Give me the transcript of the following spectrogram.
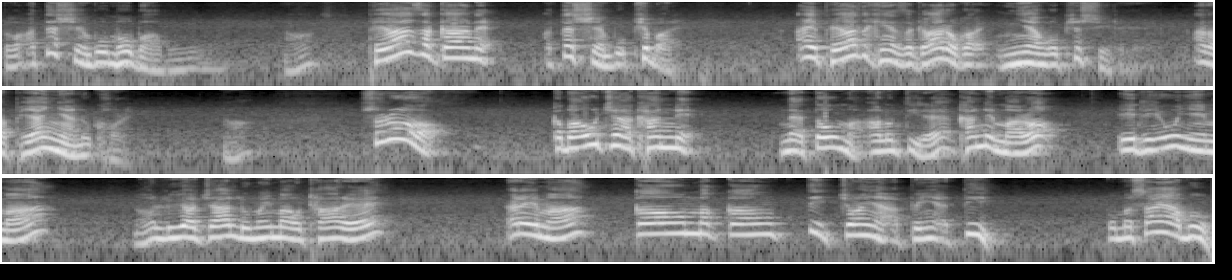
တော့အသက်ရှင်ဖို့မဟုတ်ပါဘူးနော်ဖះစကားနဲ့အသက်ရှင်ဖို့ဖြစ်ပါတယ်အဲ့ဖះသခင်စကားတော်ကညာကိုဖြစ်စေတယ်အဲ့ဒါဖះညာလို့ခေါ်တယ်နော်ဆိုတော့ကပ္ပဦးချအခန်းနဲ့နဲ့သုံးမှာအလုံးတည်တယ်အခန်းနဲ့မှာတော့အေဒီဥယျင်မှာ နော်လူယောက်ျားလူမိန်းမကိုထားတယ်အဲ့ဒီမှာကောင်းမကောင်းတိကျွမ်းရအပင်ရဲ့အတီးကိုမစားရဘူး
